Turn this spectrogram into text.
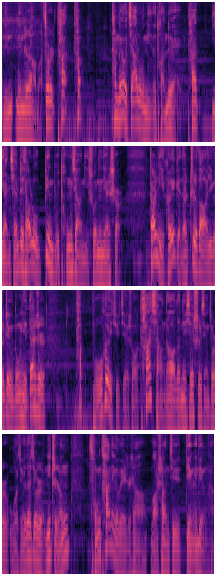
您您知道吗？就是他他他没有加入你的团队，他眼前这条路并不通向你说那件事儿。当然，你可以给他制造一个这种东西，但是他不会去接受。他想到的那些事情，就是我觉得就是你只能从他那个位置上往上去顶一顶他，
